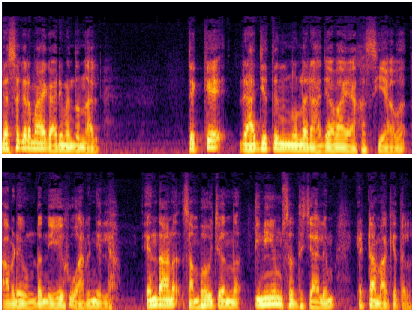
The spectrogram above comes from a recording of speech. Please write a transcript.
രസകരമായ കാര്യം എന്തെന്നാൽ തെക്കേ രാജ്യത്തു നിന്നുള്ള രാജാവായ അഹസ്യാവ് അവിടെ ഉണ്ടെന്ന് യേഹു അറിഞ്ഞില്ല. എന്താണ് സംഭവിച്ചതെന്ന് ഇനിയും ശ്രദ്ധിച്ചാലും എട്ടാം വാക്യത്തിൽ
